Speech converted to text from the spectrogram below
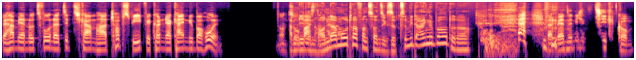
wir haben ja nur 270 km/h Topspeed, wir können ja keinen überholen. Und haben so die den halt Honda-Motor halt von 2017 wieder eingebaut, oder? dann wären sie nicht ins Ziel gekommen.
